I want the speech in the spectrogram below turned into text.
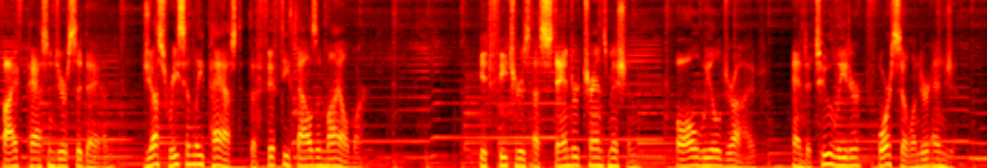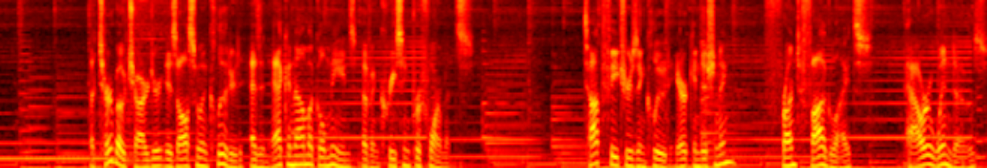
five-passenger sedan just recently passed the 50,000 mile mark. It features a standard transmission, all-wheel drive, and a 2-liter four-cylinder engine. A turbocharger is also included as an economical means of increasing performance. Top features include air conditioning, front fog lights, power windows,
